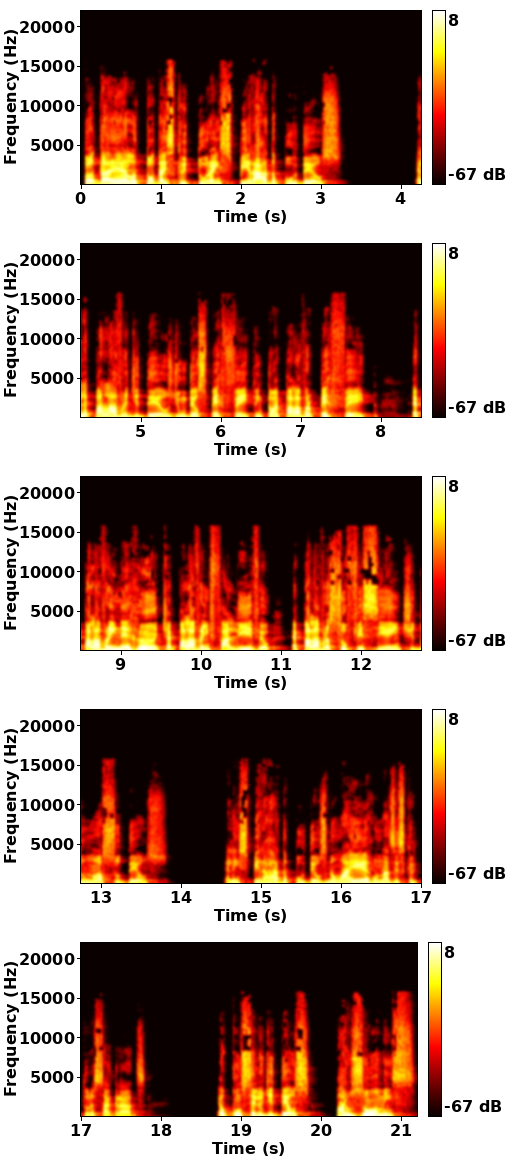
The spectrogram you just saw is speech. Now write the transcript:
Toda ela, toda a escritura é inspirada por Deus. Ela é palavra de Deus, de um Deus perfeito, então é palavra perfeita, é palavra inerrante, é palavra infalível, é palavra suficiente do nosso Deus. Ela é inspirada por Deus, não há erro nas escrituras sagradas. É o conselho de Deus para os homens.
